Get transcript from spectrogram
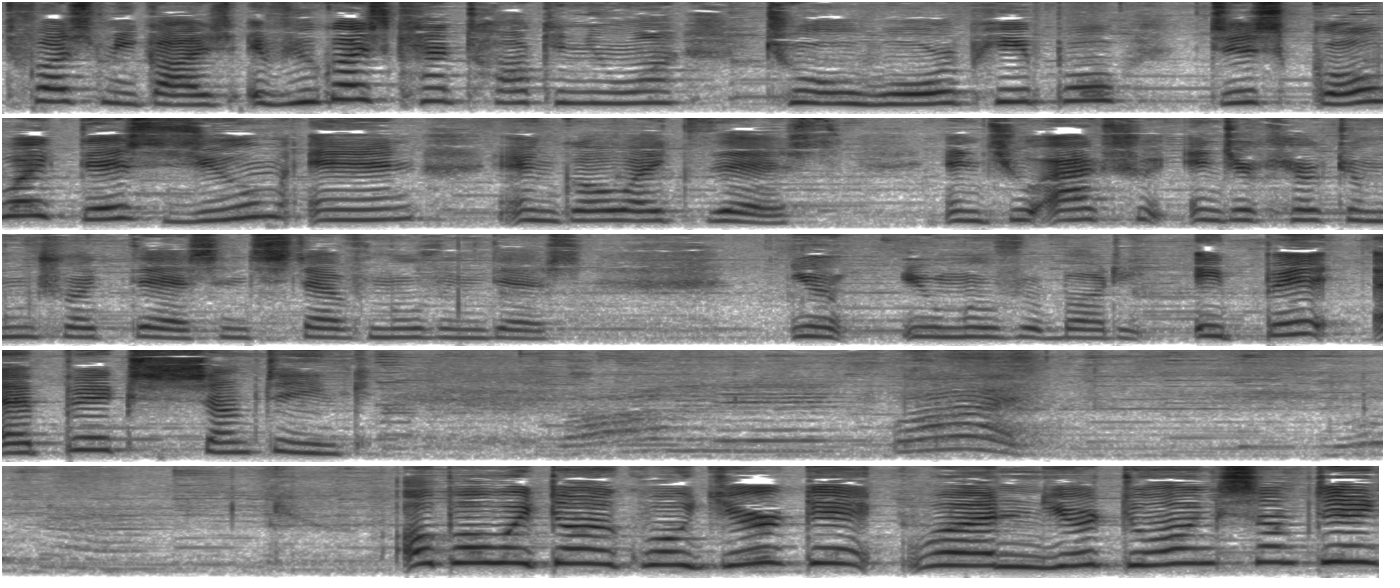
Trust me, guys. If you guys can't talk and you want to award people, just go like this, zoom in, and go like this. And you actually, and your character moves like this instead of moving this you you move your body. A bit epic something. Oh, but wait, Doug. Well, you're get when you're doing something,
